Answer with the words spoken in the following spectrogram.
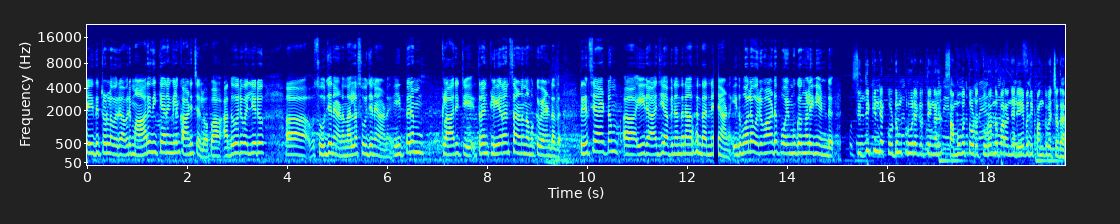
ചെയ്തിട്ടുള്ളവർ അവർ മാറി നിൽക്കാനെങ്കിലും കാണിച്ചല്ലോ. അപ്പോൾ അതൊരു ഒരു വലിയൊരു സൂചനയാണ് നല്ല സൂചനയാണ്. ഇത്തരം ക്ലാരിറ്റി ഇത്രയും ക്ലിയറൻസ് ആണ് നമുക്ക് വേണ്ടത്. തീർച്ചയായിട്ടും ഈ രാജി അഭിനന്ദനാർഹം തന്നെയാണ്. ഇതുപോലെ ഒരുപാട് പോയ്മുഖങ്ങൾ ഇനിയുണ്ട്. സിദ്ദിഖിന്റെ കൊടും ക്രൂരകൃത്യങ്ങൾ സമൂഹത്തോട് തുറന്നു പറഞ്ഞ രേവതി പങ്കുവച്ചത്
